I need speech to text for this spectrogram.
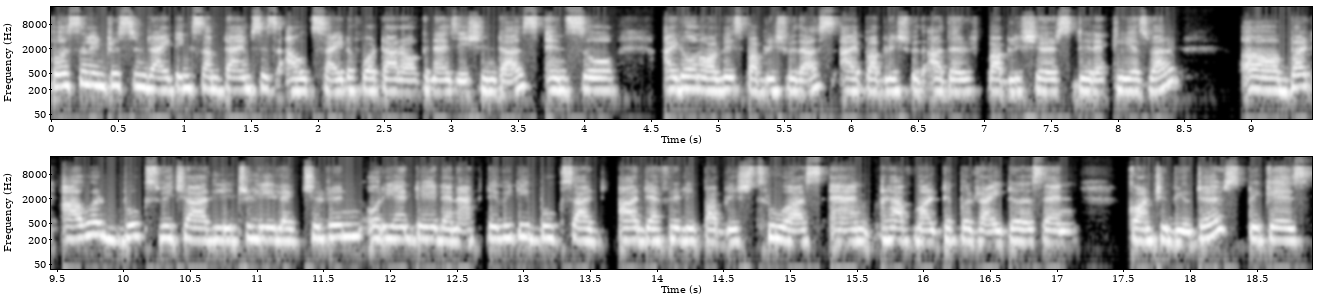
personal interest in writing sometimes is outside of what our organization does. And so i don't always publish with us. I publish with other publishers directly as well. Uh, but our books, which are literally like children oriented and activity books, are, are definitely published through us and have multiple writers and contributors because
